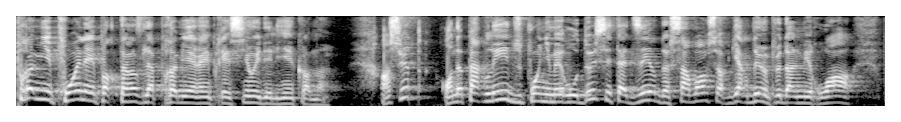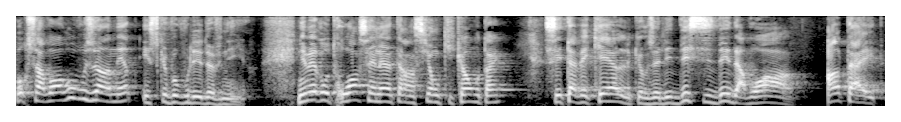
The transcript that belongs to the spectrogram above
Premier point, l'importance de la première impression et des liens communs. Ensuite, on a parlé du point numéro 2, c'est-à-dire de savoir se regarder un peu dans le miroir pour savoir où vous en êtes et ce que vous voulez devenir. Numéro 3, c'est l'intention qui compte. Hein? C'est avec elle que vous allez décider d'avoir en tête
